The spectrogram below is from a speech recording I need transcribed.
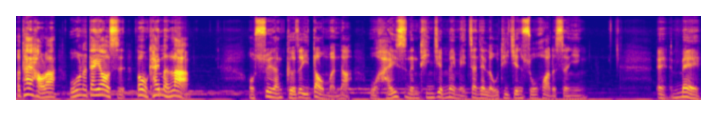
啊，太好了，我忘了带钥匙，帮我开门啦！”哦，虽然隔着一道门呐，我还是能听见妹妹站在楼梯间说话的声音。哎，妹，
